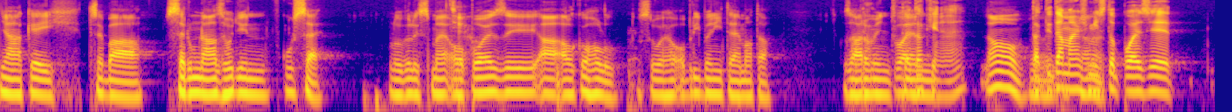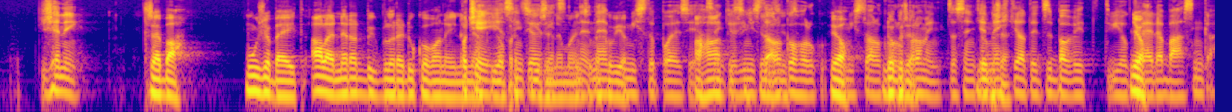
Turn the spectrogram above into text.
nějakých třeba 17 hodin v kuse. Mluvili jsme o poezii a alkoholu. To jsou jeho oblíbený témata. Zároveň Tvoje ten, taky, ne? No, Tak ty tam máš ne. místo poezie ženy. Třeba. Může být, ale nerad bych byl redukovaný na Počkej, já jsem chtěl říct, nebo ne, něco ne takového. místo poezie, Aha, jsem chtěl říct místo alkoholu. Jo, Místo alkoholu, dobře. promiň, to jsem tě Dobře. nechtěl teď zbavit tvýho kréda básníka.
